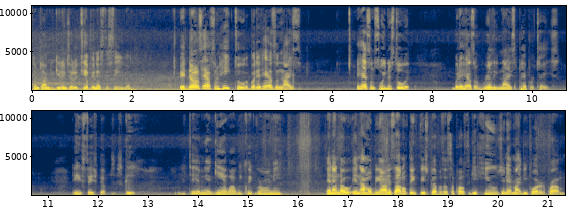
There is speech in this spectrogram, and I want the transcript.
Sometimes you get into the tip and that's the seed. It does have some heat to it, but it has a nice, it has some sweetness to it, but it has a really nice pepper taste. These fish peppers is good. You tell me again why we quit growing these. And I know, and I'm gonna be honest, I don't think fish peppers are supposed to get huge, and that might be part of the problem.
